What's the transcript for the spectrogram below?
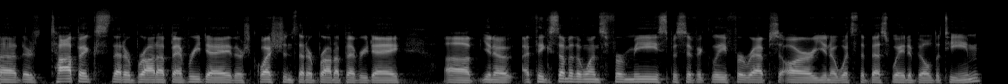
uh, there's topics that are brought up every day. There's questions that are brought up every day. Uh, you know, I think some of the ones for me specifically for reps are, you know, what's the best way to build a team?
